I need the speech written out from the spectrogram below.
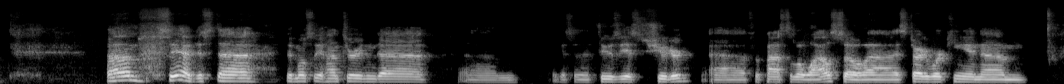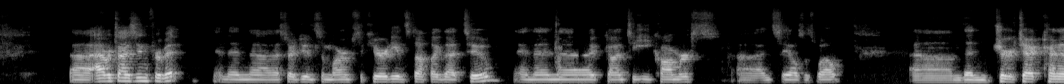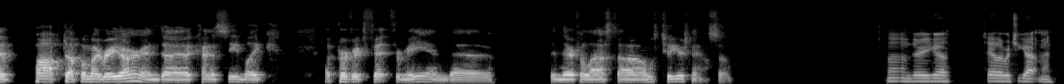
Um, so yeah, just uh, been mostly a hunter and uh, um, I guess an enthusiast shooter uh, for the past little while. So uh, I started working in um, uh, advertising for a bit, and then uh, started doing some armed security and stuff like that too. And then got into e-commerce and sales as well. Um, then Trigger Tech kind of popped up on my radar and uh, kind of seemed like a perfect fit for me. And uh, been there for the last uh, almost two years now. So. Um, there you go. Taylor, what you got, man?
